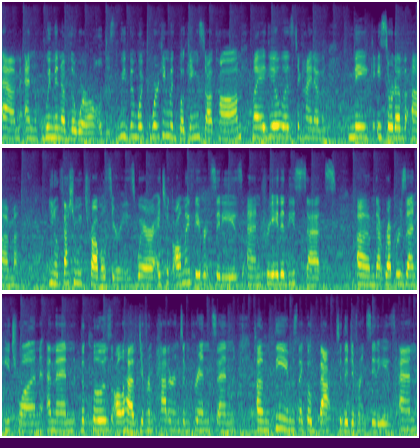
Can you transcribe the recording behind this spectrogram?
Um, and Women of the World. We've been working with Bookings.com. My idea was to kind of make a sort of um, you know, Fashion Week travel series where I took all my favorite cities and created these sets um, that represent each one, and then the clothes all have different patterns and prints and um, themes that go back to the different cities, and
